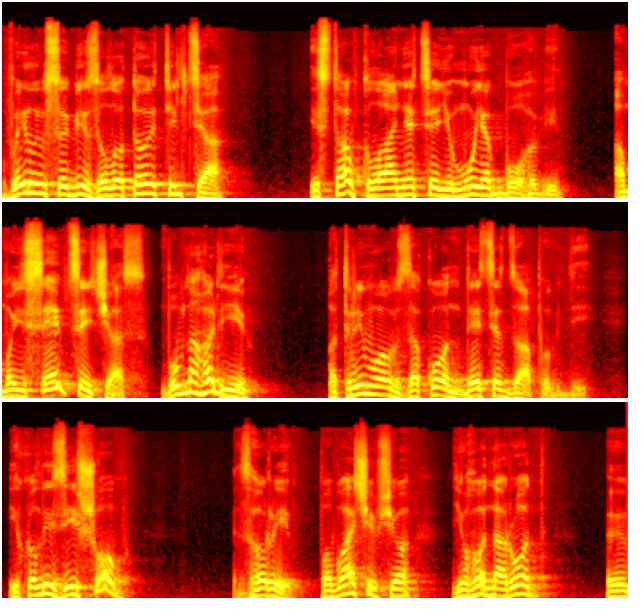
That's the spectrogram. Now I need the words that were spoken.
вилив собі золотого тільця і став кланятися йому як Богові. А Моїсей в цей час був на горі, отримував закон 10 заповідей. І коли зійшов з гори, побачив, що його народ е,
